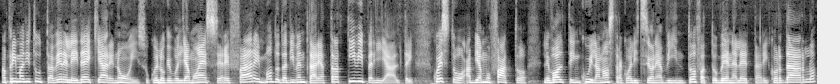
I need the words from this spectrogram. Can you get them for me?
ma prima di tutto avere le idee chiare noi su quello che vogliamo essere e fare in modo da diventare attrattivi per gli altri. Questo abbiamo fatto le volte in cui la nostra coalizione ha vinto, fatto bene Letta a ricordarlo,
